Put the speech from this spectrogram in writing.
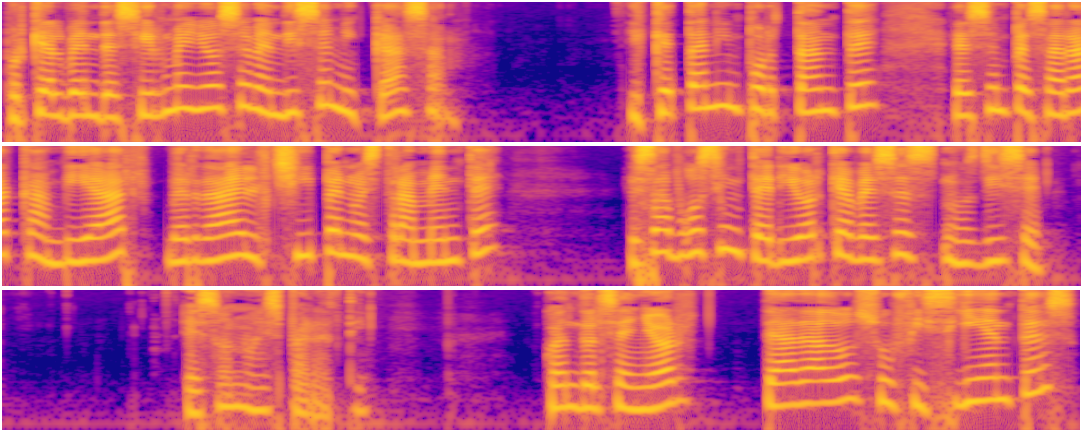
porque al bendecirme yo se bendice mi casa. Y qué tan importante es empezar a cambiar, ¿verdad? El chip en nuestra mente, esa voz interior que a veces nos dice, eso no es para ti. Cuando el Señor te ha dado suficientes,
